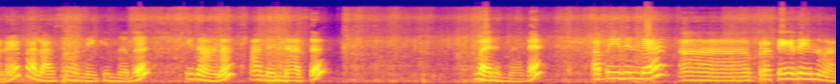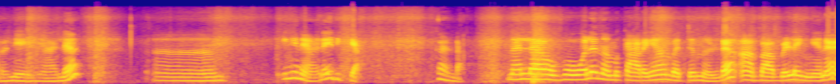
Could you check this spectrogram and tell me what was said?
ആണ്. പലാസോ വന്നേക്കുന്നത് ഇതാണ്. അതിനകത്ത് വരുന്നത്. അപ്പോൾ ഇതിന്റെ പ്രത്യേകത എന്ന് പറഞ്ഞു കഴിഞ്ഞാൽ ഇങ്ങനെയാണ് ഇരിക്കുക കണ്ട. നല്ല പോലെ നമുക്ക് അറിയാൻ പറ്റുന്നുണ്ട്. ആ ബബിൾ ഇങ്ങനെ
